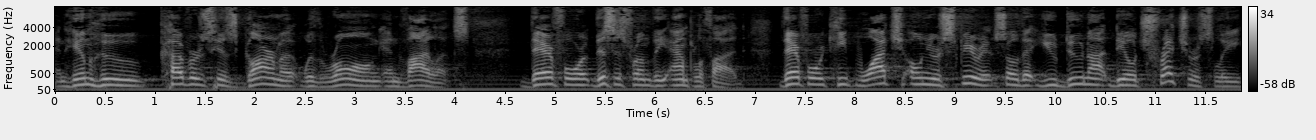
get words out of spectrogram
and him who covers his garment with wrong and violence. Therefore, this is from the Amplified. Therefore, keep watch on your spirit so that you do not deal treacherously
